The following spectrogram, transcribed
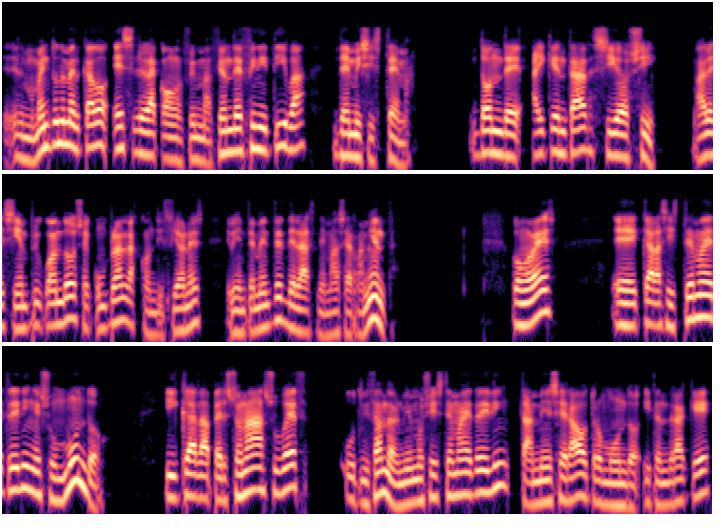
el momentum del mercado es la confirmación definitiva de mi sistema donde hay que entrar sí o sí, ¿vale? Siempre y cuando se cumplan las condiciones, evidentemente, de las demás herramientas. Como ves, eh, cada sistema de trading es un mundo y cada persona a su vez, utilizando el mismo sistema de trading, también será otro mundo y tendrá que,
